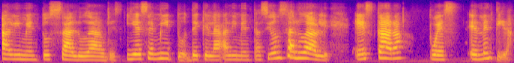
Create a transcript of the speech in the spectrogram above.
alimentos saludables. Y ese mito de que la alimentación saludable es cara, pues es mentira.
